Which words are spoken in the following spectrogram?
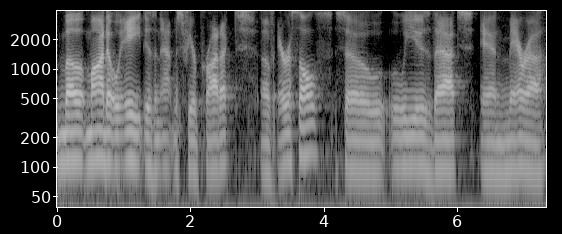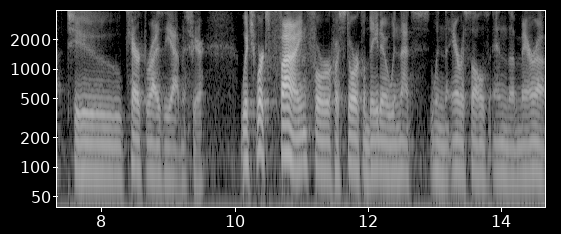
Mod 08 is an atmosphere product of aerosols, so we use that and MERRA to characterize the atmosphere, which works fine for historical data when, that's, when the aerosols and the MERRA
